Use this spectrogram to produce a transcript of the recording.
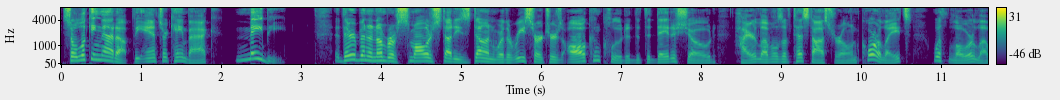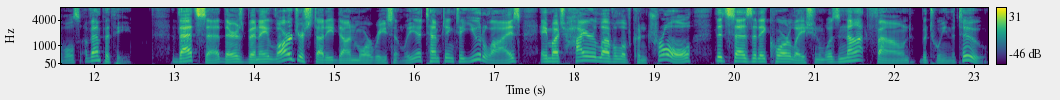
So, looking that up, the answer came back maybe. There have been a number of smaller studies done where the researchers all concluded that the data showed higher levels of testosterone correlates with lower levels of empathy. That said, there's been a larger study done more recently attempting to utilize a much higher level of control that says that a correlation was not found between the two.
